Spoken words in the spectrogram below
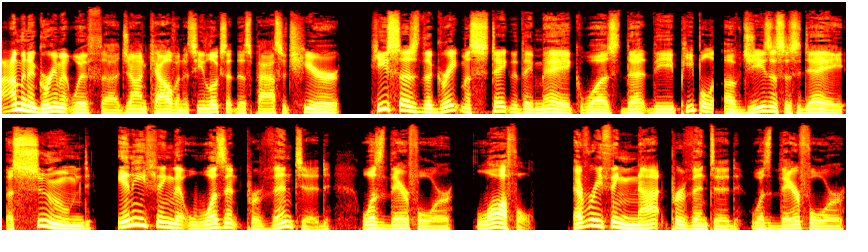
I'm in agreement with uh, John Calvin as he looks at this passage here. He says the great mistake that they make was that the people of Jesus' day assumed anything that wasn't prevented was therefore lawful. Everything not prevented was therefore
